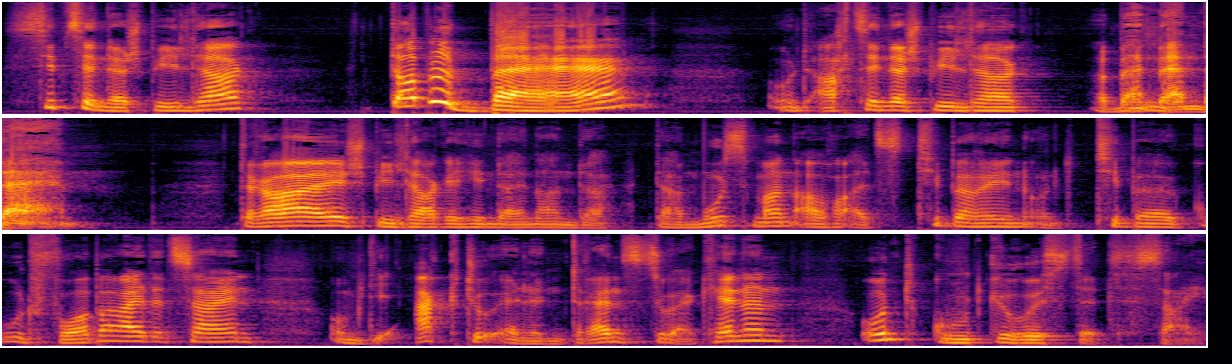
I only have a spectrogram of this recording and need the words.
17. Spieltag, Doppel bam. Und 18. Spieltag, bam, bam, bam. Drei Spieltage hintereinander. Da muss man auch als Tipperin und Tipper gut vorbereitet sein, um die aktuellen Trends zu erkennen und gut gerüstet sein.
